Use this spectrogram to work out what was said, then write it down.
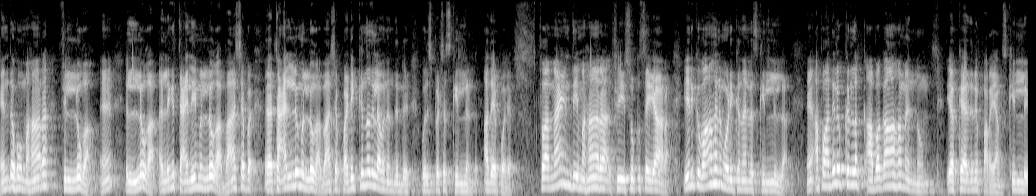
എന്തഹു മഹാറ ഫില്ലുക ലുക അല്ലെങ്കിൽ തലീമുല്ലുക ഭാഷ താലുമുല്ലുക ഭാഷ പഠിക്കുന്നതിൽ അവൻ എന്തുണ്ട്? ഒരു സ്പെഷ്യൽ സ്കില്ലുണ്ട്. അതേപോലെ ഫമാൻതി മഹാറ ഫി സുഖ് സയ്യാറ എനിക്ക് വാഹനം ഓടിക്കുന്നതിനുള്ള സ്കില്ലില്ല. അപ്പോൾ അതിലൊക്കെയുള്ള അവഗാഹമെന്നും ഒക്കെ അതിന് പറയാം. സ്കില്ല്.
